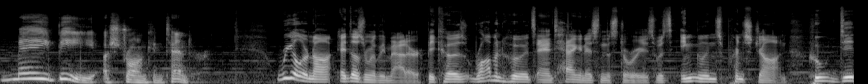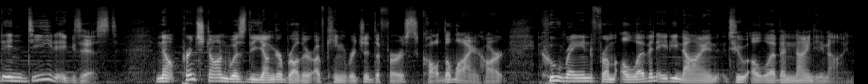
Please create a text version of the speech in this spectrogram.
may be a strong contender. Real or not, it doesn't really matter, because Robin Hood's antagonist in the stories was England's Prince John, who did indeed exist. Now, Prince John was the younger brother of King Richard I, called the Lionheart, who reigned from 1189 to 1199.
